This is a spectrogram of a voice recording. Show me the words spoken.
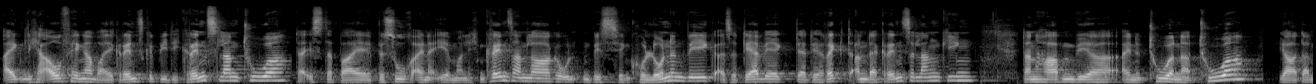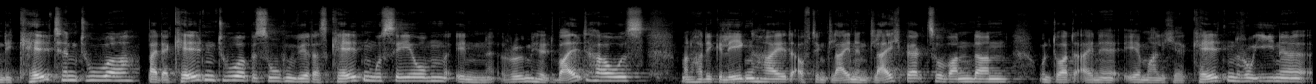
eigentlicher Aufhänger, weil Grenzgebiet die Grenzlandtour. Da ist dabei Besuch einer ehemaligen Grenzanlage und ein bisschen Kolonnenweg, also der Weg, der direkt an der Grenze lang ging. Dann haben wir eine Tour Natur. Ja, dann die Keltentour. Bei der Keltentour besuchen wir das Keltenmuseum in Römhild-Waldhaus. Man hat die Gelegenheit, auf den kleinen Gleichberg zu wandern und dort eine ehemalige Keltenruine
